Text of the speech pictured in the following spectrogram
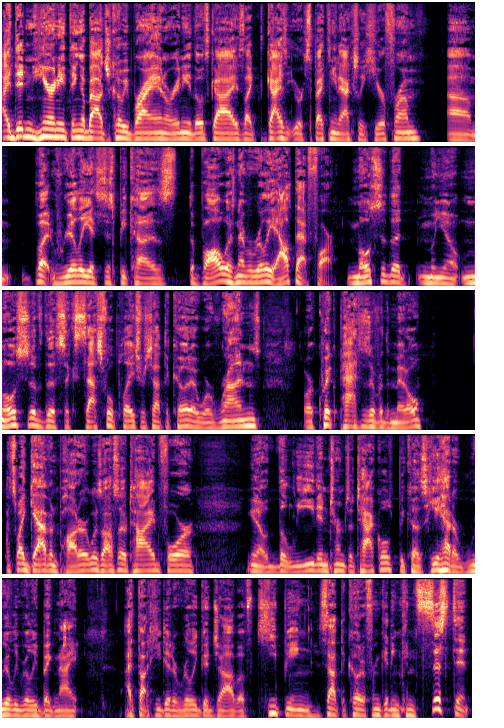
I didn't hear anything about Jacobee Bryant or any of those guys, like the guys that you were expecting to actually hear from. Um, but really it's just because the ball was never really out that far. Most of the you know, most of the successful plays for South Dakota were runs or quick passes over the middle. That's why Gavin Potter was also tied for, you know, the lead in terms of tackles because he had a really, really big night. I thought he did a really good job of keeping South Dakota from getting consistent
